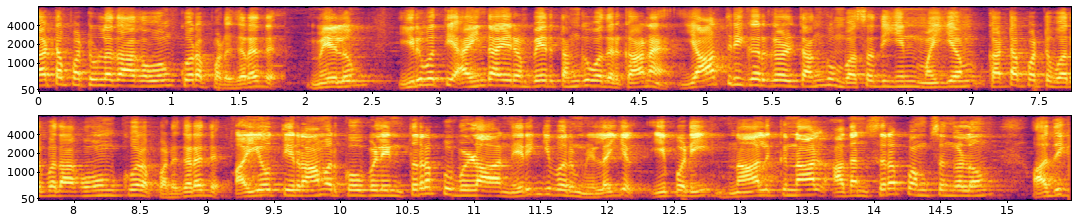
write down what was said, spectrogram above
கட்டப்பட்டுள்ளதாகவும் கூறப்படுகிறது. மேலும் இருபத்தி ஐந்தாயிரம் பேர் தங்குவதற்கான யாத்ரீகர்கள் தங்கும் வசதியின் மையம் கட்டப்பட்டு வருவதாகவும் வருவதாகவும் கூறப்படுகிறது. அயோத்தி ராமர் கோவிலின் திறப்பு விழா நெருங்கி வரும் நிலையில் இப்படி நாளுக்கு நாள் அதன் சிறப்பம்சங்களும் அதிக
